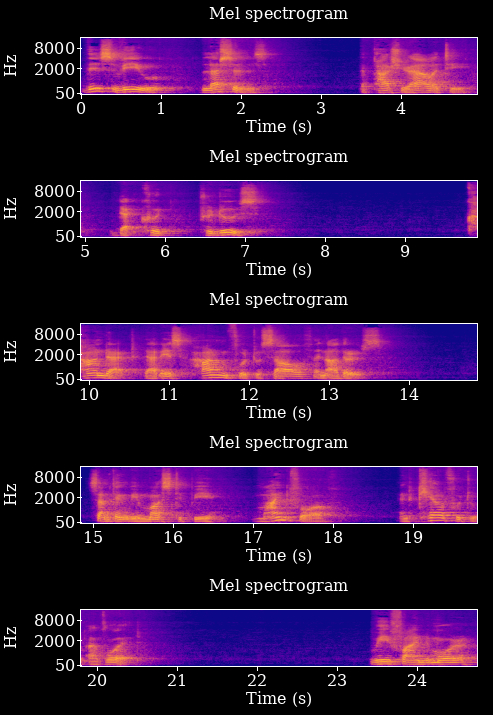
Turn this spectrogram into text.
This view lessens the partiality that could produce conduct that is harmful to self and others, something we must be mindful of and careful to avoid. We find more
